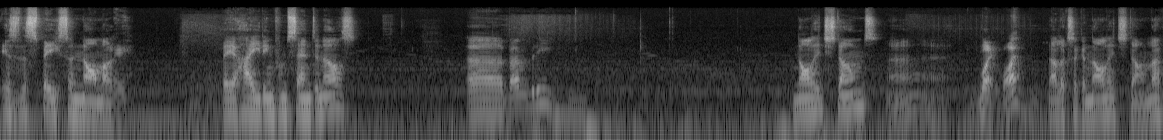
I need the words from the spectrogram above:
is the space anomaly. They are hiding from sentinels. Uh, babidi. Knowledge stones. Ah, Wait, what? That looks like a knowledge stone. Look.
